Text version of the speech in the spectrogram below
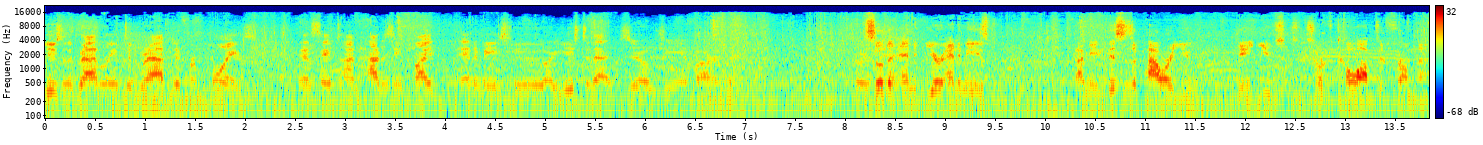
using the gravity to grab different points. And at the same time, how does he fight enemies who are used to that zero G environment? Sort of So the en- your enemies, I mean, this is a power you you've sort of co-opted from them,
